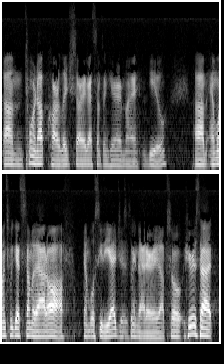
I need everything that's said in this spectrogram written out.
um, torn up cartilage. Sorry, I got something here in my view. Um, and once we get some of that off, then we'll see the edges, clean that area up. So here's that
